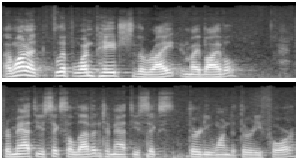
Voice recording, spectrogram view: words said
I want to flip one page to the right in my Bible from Matthew 6:11 to Matthew 6:31 to 34.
